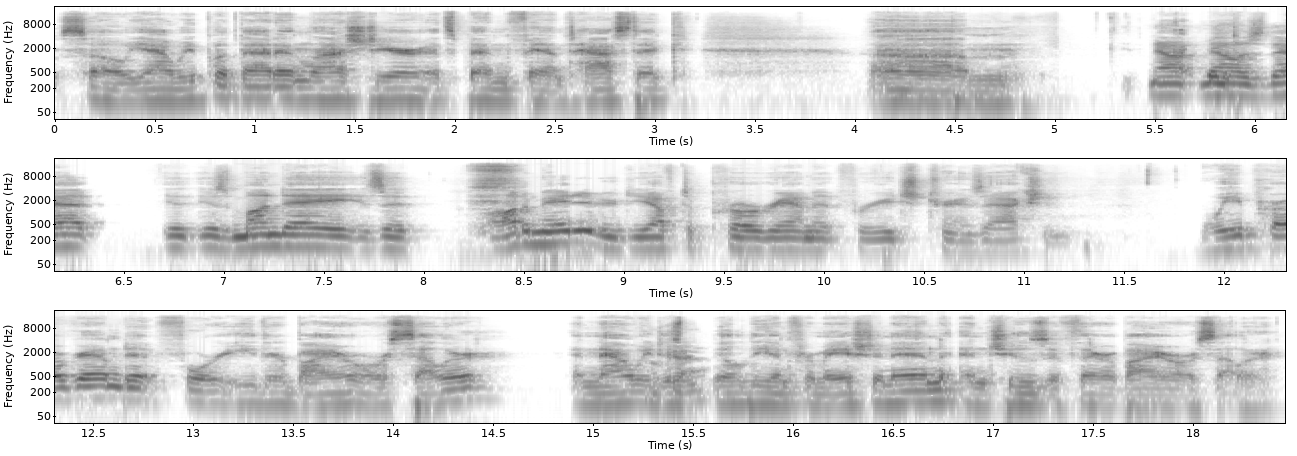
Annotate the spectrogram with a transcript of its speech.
so yeah, we put that in last year. It's been fantastic. Um, Now, now is that is Monday? Is it automated, or do you have to program it for each transaction? we programmed it for either buyer or seller, and now we Okay, just build the information in and choose if they're a buyer or seller.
